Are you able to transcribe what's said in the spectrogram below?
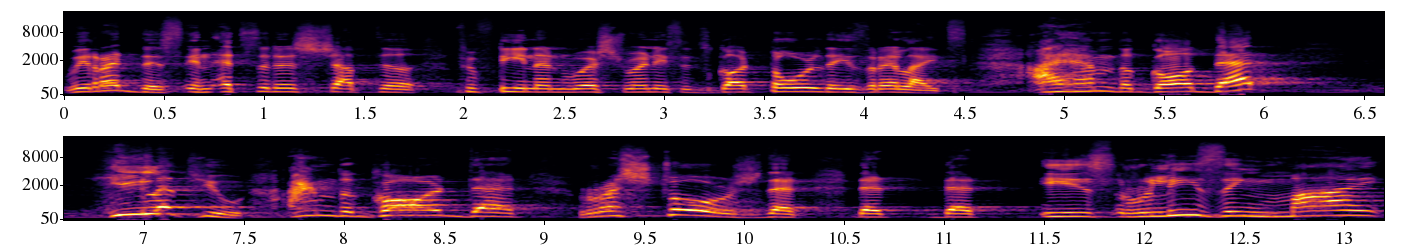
We read this in Exodus chapter 15 and verse 26. God told the Israelites, I am the God that healeth you. I am the God that restores, that, that, that is releasing my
